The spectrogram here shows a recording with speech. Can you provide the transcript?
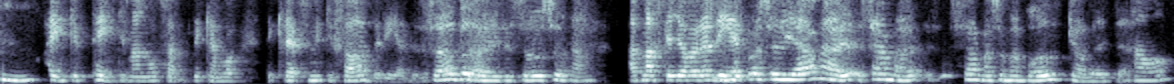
Mm. Tänker, tänker man också att det, kan vara, det krävs mycket förberedelse? Förberedelse och så. Ja. Att man ska göra så, det? Och så gärna samma, samma som man brukar lite. Ja.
